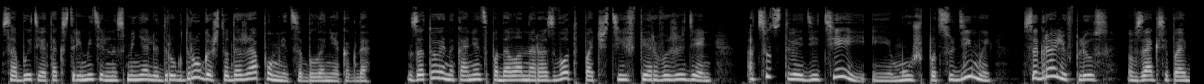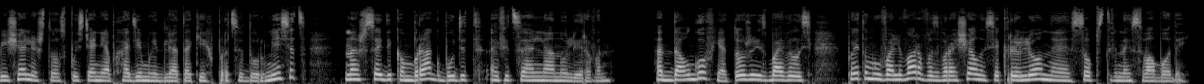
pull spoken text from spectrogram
События так стремительно сменяли друг друга, что даже опомниться было некогда. Зато я, наконец, подала на развод почти в первый же день. Отсутствие детей и муж подсудимый — Сыграли в плюс. В ЗАГСе пообещали, что спустя необходимый для таких процедур месяц наш с Эдиком брак будет официально аннулирован. От долгов я тоже избавилась, поэтому в Альвар возвращалась окрылённая собственной свободой.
